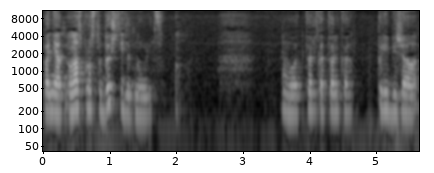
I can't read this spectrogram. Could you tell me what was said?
понятно. У нас просто дождь идет на улице. Вот, только-только прибежала.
